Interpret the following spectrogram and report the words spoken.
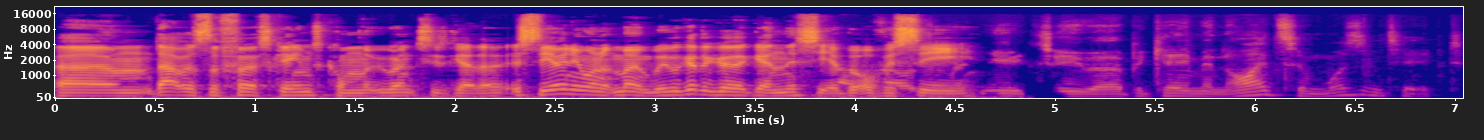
Um, that was the first Gamescom that we went to together. It's the only one at the moment. We were going to go again this year, but was obviously, when you two uh, became an item, wasn't it?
